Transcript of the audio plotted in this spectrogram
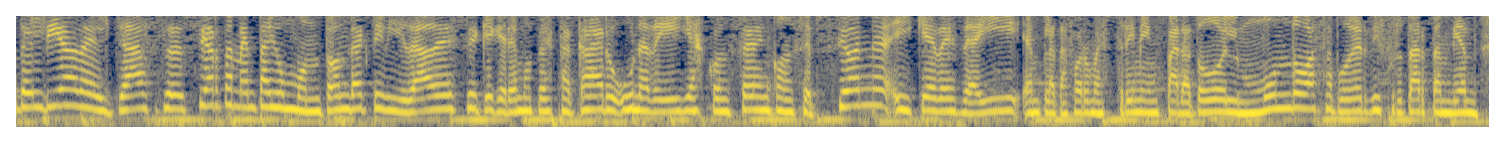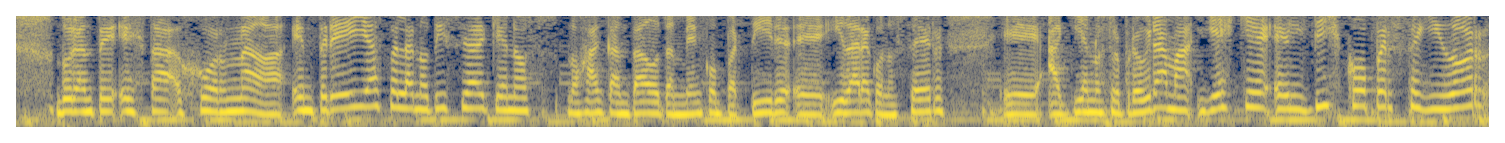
del Día del Jazz, ciertamente hay un montón de actividades que queremos destacar. Una de ellas con sede en Concepción y que desde ahí en plataforma streaming para todo el mundo vas a poder disfrutar también durante esta jornada. Entre ellas la noticia que nos, nos ha encantado también compartir eh, y dar a conocer eh, aquí en nuestro programa y es que el disco Perseguidor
